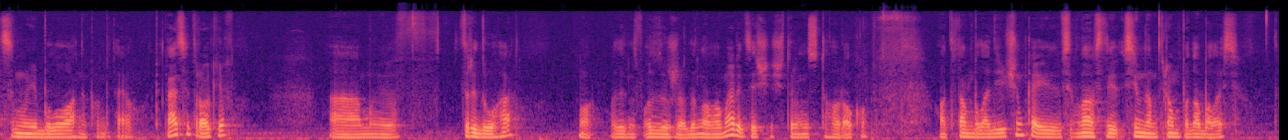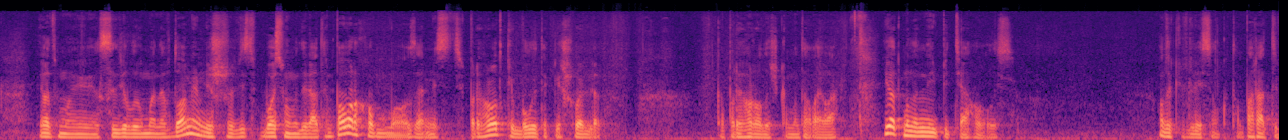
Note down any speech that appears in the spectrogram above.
Це мені було, не пам'ятаю, 15 років. Ми три друга. Ну, один, один вже давно в Америці, ще 14-го року. От там була дівчинка, і вона всім нам трьом подобалась. І от ми сиділи у мене в домі між 8 і 9 поверхом, замість перегородки були такі швеллер. Така перегородочка металева. І от ми на ній підтягувалися. Отакі в лесінку, там пограти,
